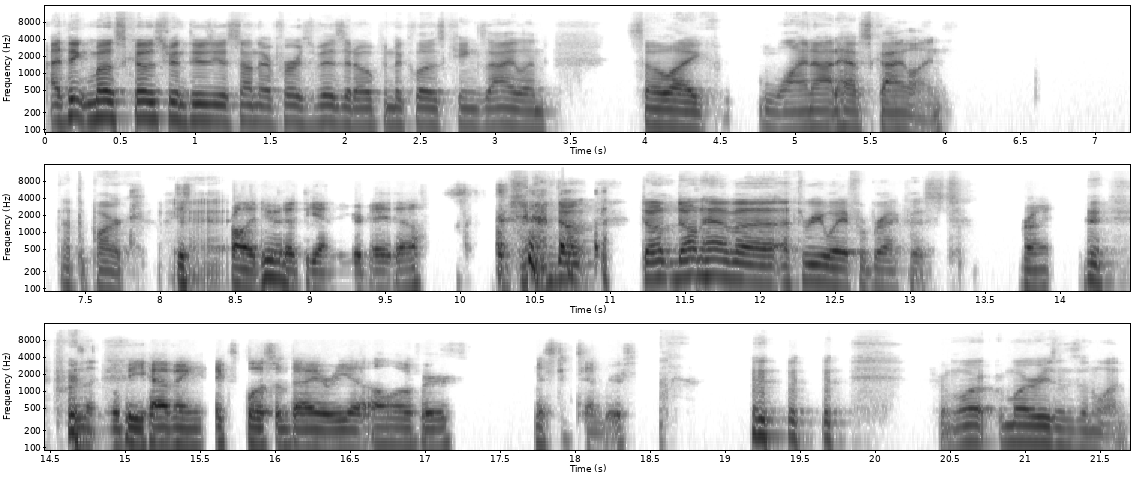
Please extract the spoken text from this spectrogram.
I think most coaster enthusiasts on their first visit open to close Kings Island. So like, why not have Skyline at the park? just Yeah. probably do it at the end of your day though, don't don't don't have a, a three way for breakfast. right? because you'll be having explosive diarrhea all over Mystic Timbers. for more more reasons than one.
